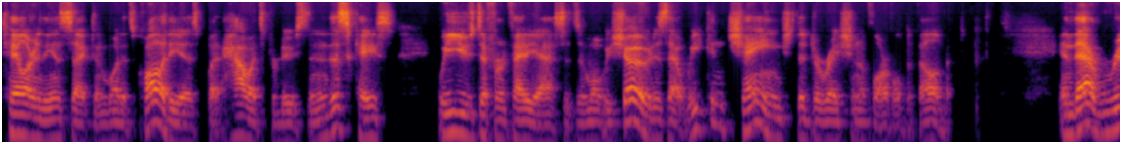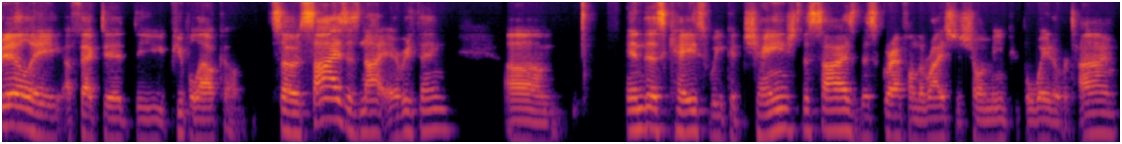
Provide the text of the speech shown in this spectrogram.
tailoring the insect and what its quality is, but how it's produced. And in this case, we use different fatty acids. And what we showed is that we can change the duration of larval development. And that really affected the pupal outcome. So size is not everything. Um, in this case, we could change the size. This graph on the right is just showing mean pupal weight over time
